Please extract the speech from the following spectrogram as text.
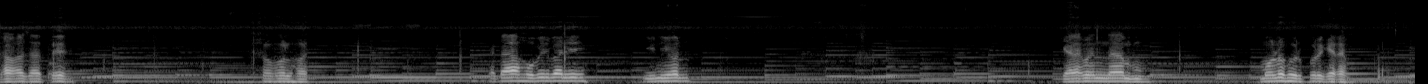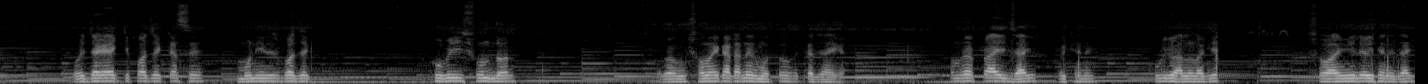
যাওয়া যাতে সফল হয়। এটা হবির বাড়ি ইউনিয়ন গ্রামের নাম মনোহরপুর গ্রাম। ওই জায়গায় একটি প্রজেক্ট আছে, মনিরের প্রজেক্ট খুবই সুন্দর এবং সময় কাটানোর মতো একটা জায়গা। আমরা প্রায় যাই ওইখানে, খুবই ভালো লাগে। সবাই মিলে ওইখানে যাই।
